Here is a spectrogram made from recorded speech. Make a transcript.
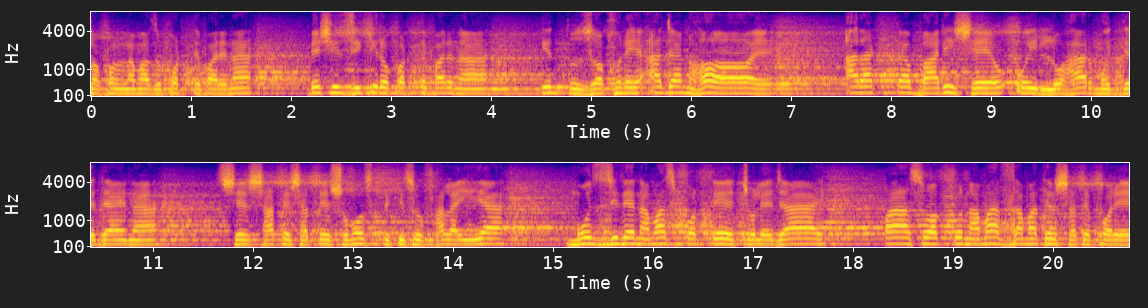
নফল নামাজও পড়তে পারে না, বেশি জিকিরও করতে পারে না। কিন্তু যখনই আজান হয় আর একটা বাড়ি সে ওই লোহার মধ্যে দেয় না। সে সাথে সাথে সমস্ত কিছু ফালাইয়া মসজিদে নামাজ পড়তে চলে যায়। পাঁচ ওয়াক্ত নামাজ জামাতের সাথে পড়ে।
